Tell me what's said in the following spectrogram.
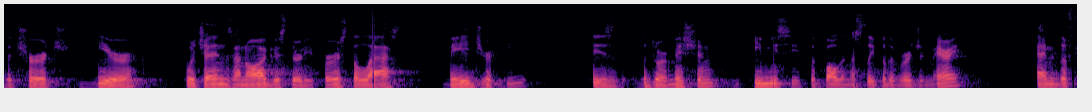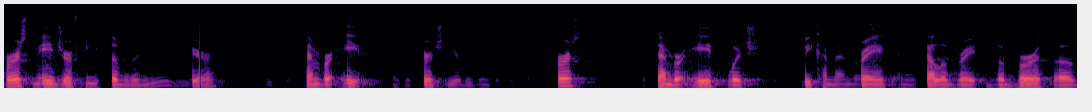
the church year, which ends on August 31st, the last major feast, is the Dormition, the falling asleep of the Virgin Mary. And the first major feast of the new year is September 8th, as the church year begins 1st. September 8th, which we commemorate and we celebrate the birth of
